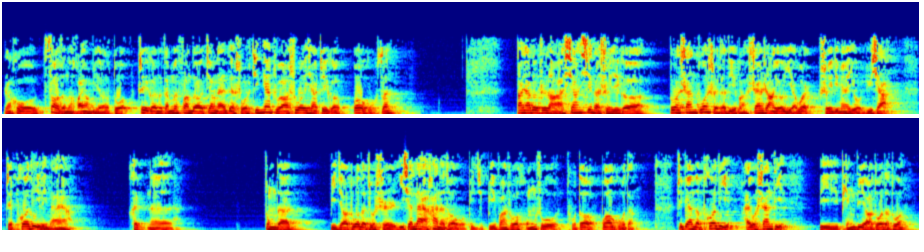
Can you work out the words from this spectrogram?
然后臊子呢花样比较多，这个呢咱们放到将来再说。今天主要说一下这个苞谷酸。大家都知道啊，湘西呢是一个多山多水的地方，山上有野味，水里面有鱼虾，这坡地里面呀，很呃种的。比较多的就是一些耐旱的作物，比比方说红薯、土豆、苞谷等。这边的坡地还有山地比平地要多得多，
